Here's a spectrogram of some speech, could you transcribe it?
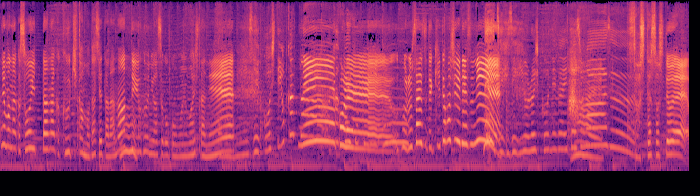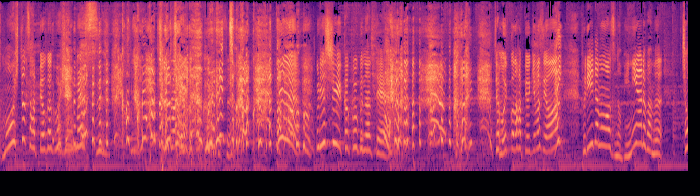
でもなんかそういったなんか空気感も出せたらなっていうふうにはすごく思いましたね。ね成功してよかったねえこれフルサイズで聴いてほしいですねぜひぜひよろしくお願いいたします。そしてそしてもう一つ発表がございます。かっこよかった。めっちゃかっこよかった。嬉しいかっこよくなって。はいじゃあもう一個の発表いきますよ。フリーダムウォーズのミニアルバム。超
